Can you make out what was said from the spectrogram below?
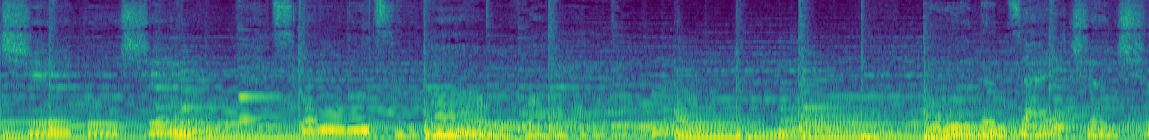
是不是从不曾彷徨？不能再承受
